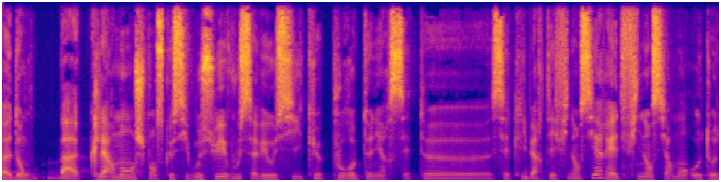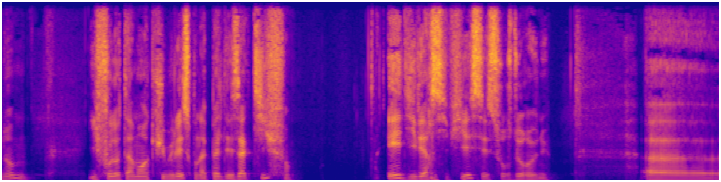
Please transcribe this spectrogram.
Euh, donc, bah, clairement, je pense que si vous suivez, vous savez aussi que pour obtenir cette, euh, cette liberté financière et être financièrement autonome, il faut notamment accumuler ce qu'on appelle des actifs et diversifier ses sources de revenus. Euh,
